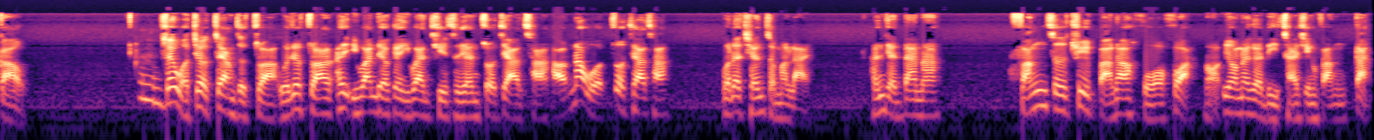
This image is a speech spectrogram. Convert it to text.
高。所以我就这样子抓，我就抓哎一万六跟一万七之间做价差。好，那我做价差，我的钱怎么来？很简单呐，房子去把它活化哦，用那个理财型房贷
